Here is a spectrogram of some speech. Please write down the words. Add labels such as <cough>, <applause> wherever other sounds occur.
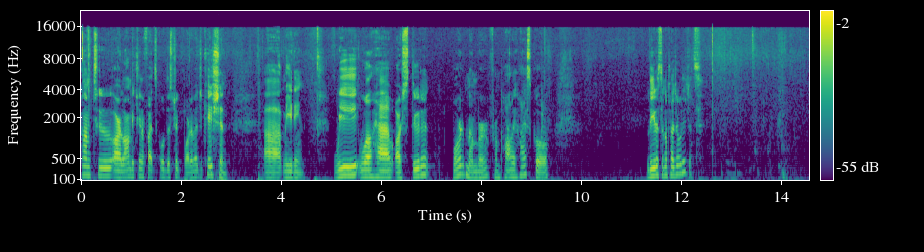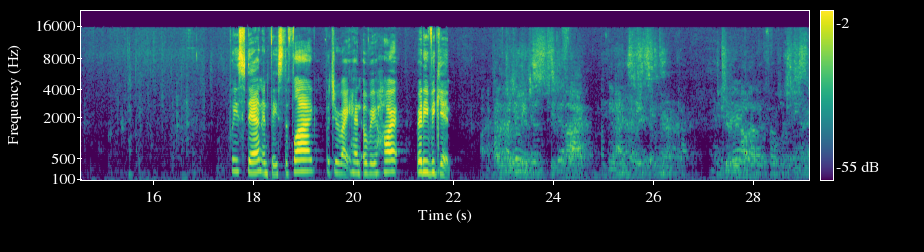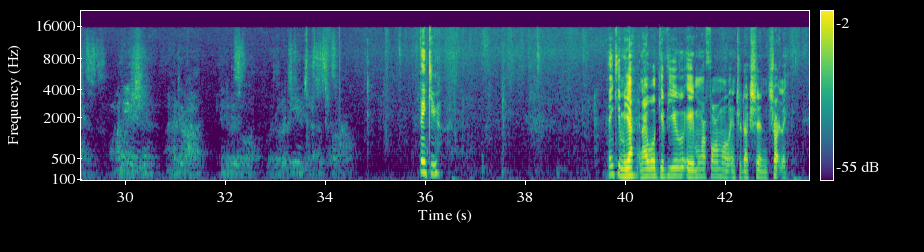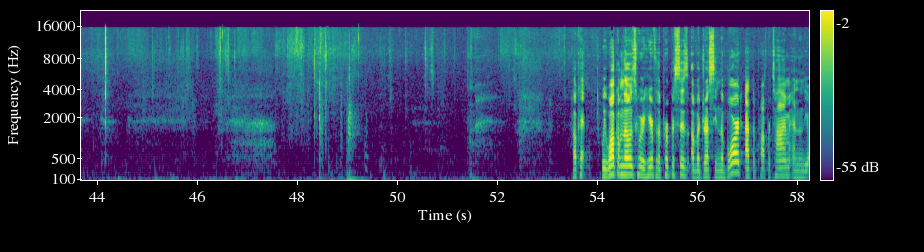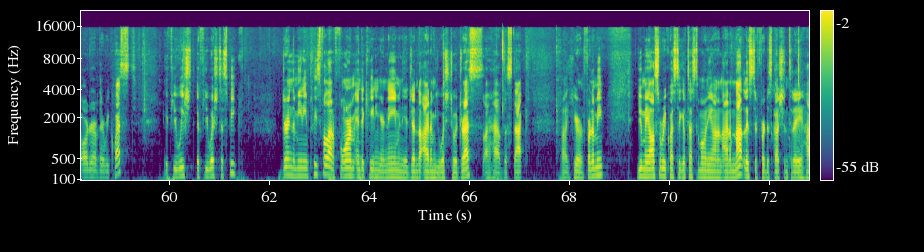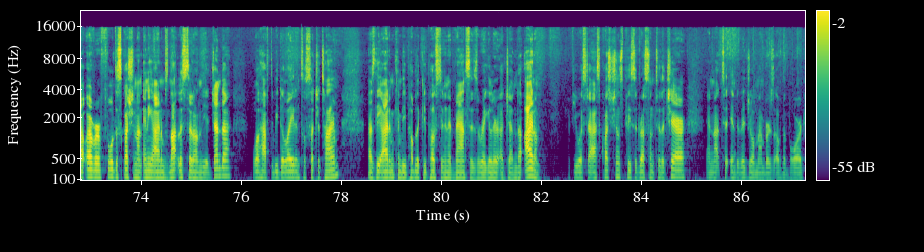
welcome to our Long Beach Unified School District Board of Education uh, meeting. We will have our student board member from Poly High School lead us in the Pledge of Allegiance. Please stand and face the flag. Put your right hand over your heart. Ready, begin. Thank you. Thank you, Mia, and I will give you a more formal introduction shortly. Okay, we welcome those who are here for the purposes of addressing the board at the proper time and in the order of their request. If you wish, if you wish to speak during the meeting, please fill out a form indicating your name and the agenda item you wish to address. I have the stack uh, here in front of me. You may also request to give testimony on an item not listed for discussion today. However, full discussion on any items not listed on the agenda will have to be delayed until such a time as the item can be publicly posted in advance as a regular agenda item. If you wish to ask questions, please address them to the chair and not to individual members of the board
